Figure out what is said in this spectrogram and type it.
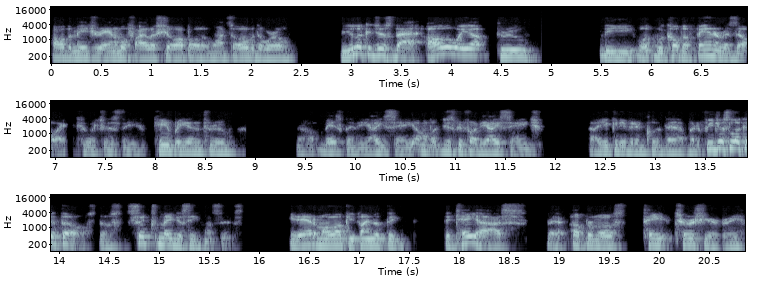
all the major animal phyla show up all at once all over the world. You look at just that, all the way up through the what we call the Phanerozoic, which is the Cambrian through you know, basically the Ice Age, almost just before the Ice Age. Uh, you could even include that. But if you just look at those, those six mega sequences, you'd add them all up, you find out the, the Tejas, that uppermost tertiary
